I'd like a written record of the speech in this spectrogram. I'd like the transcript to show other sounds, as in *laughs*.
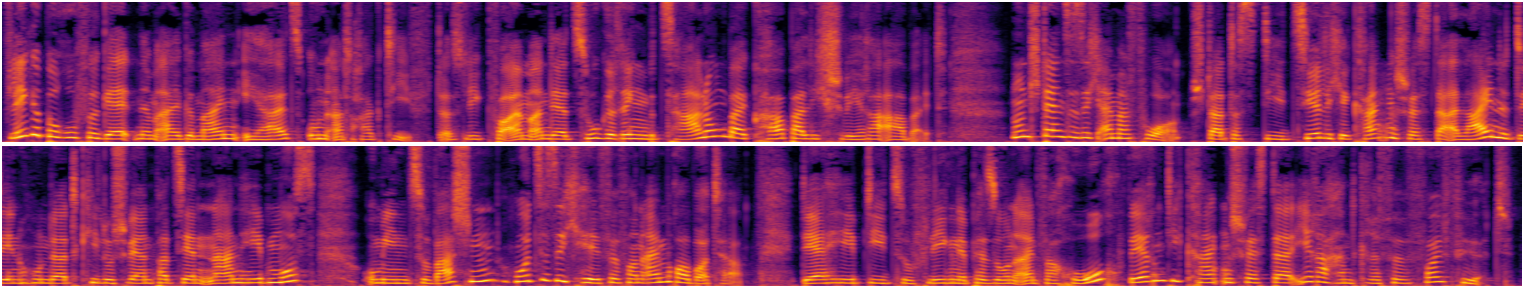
Pflegeberufe gelten im Allgemeinen eher als unattraktiv. Das liegt vor allem an der zu geringen Bezahlung bei körperlich schwerer Arbeit. Nun stellen Sie sich einmal vor, statt dass die zierliche Krankenschwester alleine den 100 Kilo schweren Patienten anheben muss, um ihn zu waschen, holt sie sich Hilfe von einem Roboter. Der hebt die zu pflegende Person einfach hoch, während die Krankenschwester ihre Handgriffe vollführt.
